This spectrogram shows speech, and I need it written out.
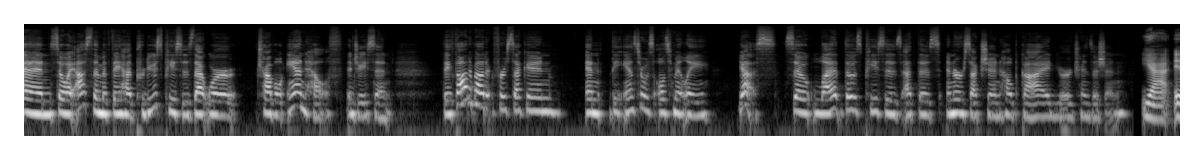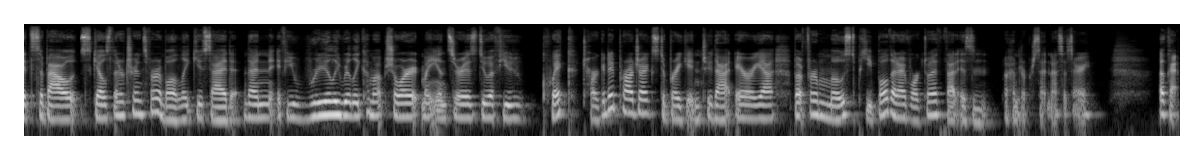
And so I asked them if they had produced pieces that were travel and health adjacent. They thought about it for a second, and the answer was ultimately yes. So let those pieces at this intersection help guide your transition. Yeah, it's about skills that are transferable, like you said. Then, if you really, really come up short, my answer is do a few quick targeted projects to break into that area. But for most people that I've worked with, that isn't 100% necessary. Okay,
